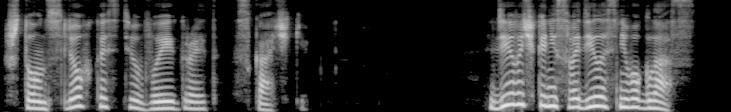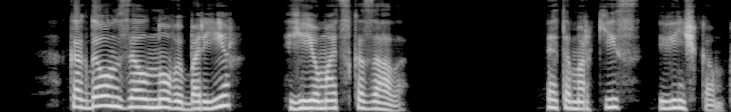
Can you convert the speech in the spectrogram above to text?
что он с легкостью выиграет скачки. Девочка не сводила с него глаз. Когда он взял новый барьер, ее мать сказала, «Это маркиз Винчкамп.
